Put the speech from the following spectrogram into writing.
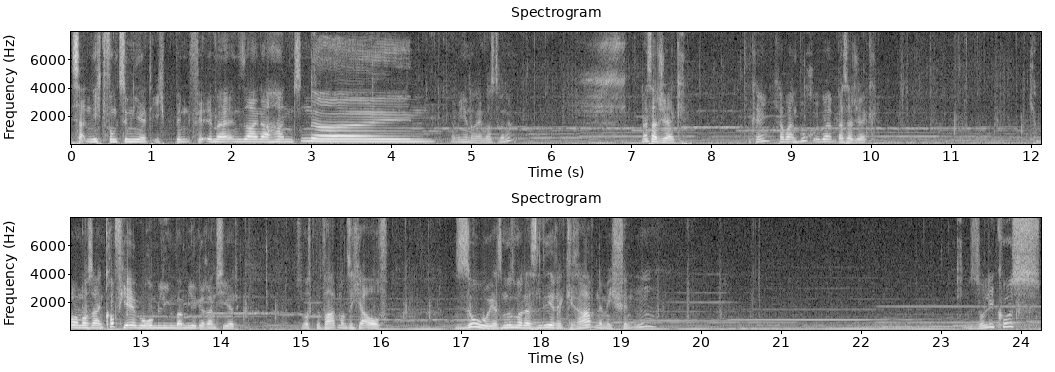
Es hat nicht funktioniert. Ich bin für immer in seiner Hand. Nein. Haben wir hier noch irgendwas drin? Messerjack. Okay, ich habe ein Buch über Messerjack. Ich habe auch noch seinen Kopf hier irgendwo rumliegen bei mir garantiert. Sowas bewahrt man sich ja auf. So, jetzt müssen wir das leere Grab nämlich finden. Solikus.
